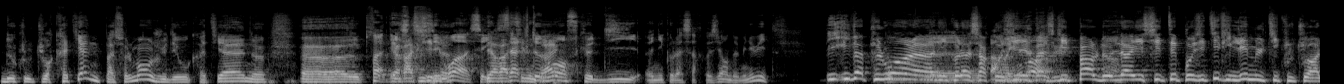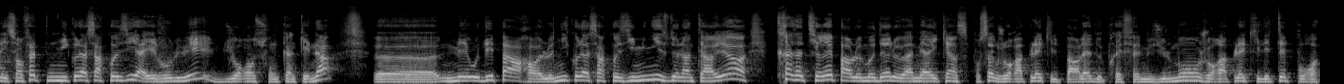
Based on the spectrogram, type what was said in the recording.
de culture chrétienne, pas seulement judéo-chrétienne. Euh, Excusez-moi, c'est exactement ce que dit Nicolas Sarkozy en 2008. il va plus loin, euh, Nicolas Sarkozy, parce qu'il parle de laïcité positive. Il est multiculturaliste. En fait, Nicolas Sarkozy a évolué durant son quinquennat, euh, mais au départ, le Nicolas Sarkozy, ministre de l'Intérieur, très attiré par le modèle américain. C'est pour ça que je rappelais qu'il parlait de préfets musulmans. Je rappelais qu'il était pour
